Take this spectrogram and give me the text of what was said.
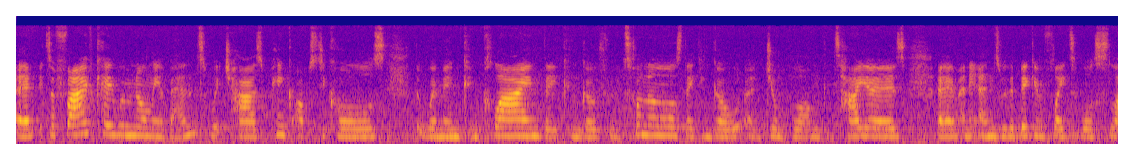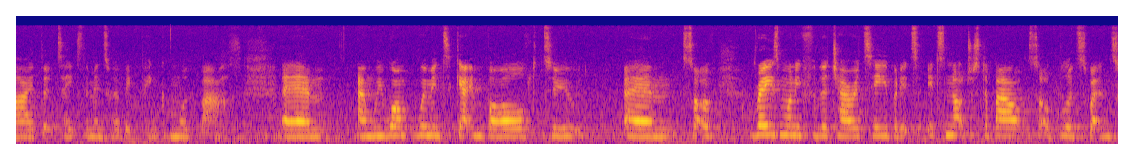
Um, it's a 5k women only event which has pink obstacles that women can climb, they can go through tunnels, they can go uh, jump long tyres um, and it ends with a big inflatable slide that takes them into a big pink mud bath. Um, and we want women to get involved to um, sort of raise money for the charity but it's it's not just about sort of blood sweat and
